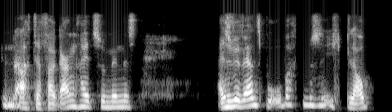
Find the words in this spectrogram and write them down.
nach der Vergangenheit zumindest. Also wir werden es beobachten müssen. Ich glaube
